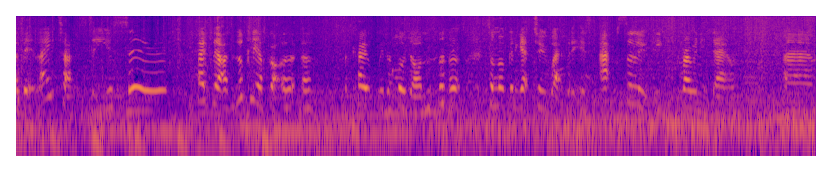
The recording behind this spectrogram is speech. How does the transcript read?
a bit later. See you soon. Hopefully, I've, luckily I've got a, a, a coat with a hood on so I'm not going to get too wet but it is absolutely throwing it down. Um,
